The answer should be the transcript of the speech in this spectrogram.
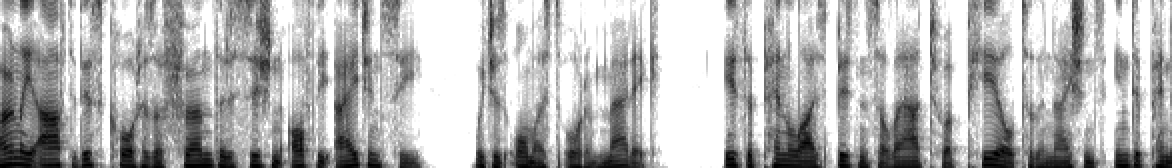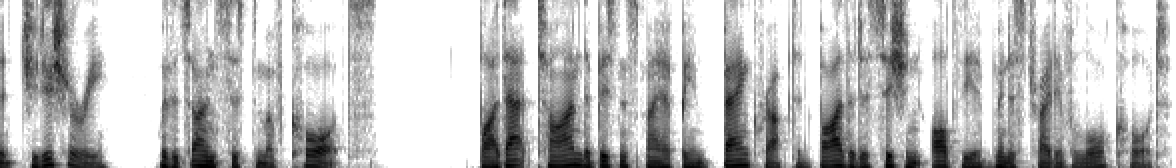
Only after this court has affirmed the decision of the agency, which is almost automatic, is the penalised business allowed to appeal to the nation's independent judiciary with its own system of courts. By that time, the business may have been bankrupted by the decision of the administrative law court.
